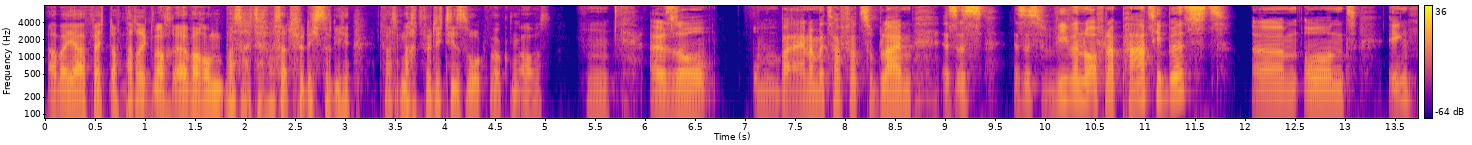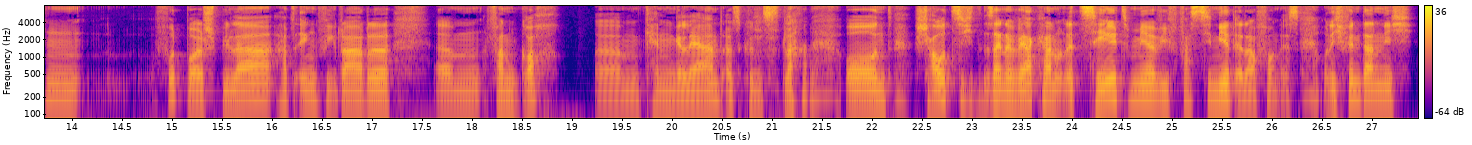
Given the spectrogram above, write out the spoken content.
aber ja, vielleicht noch Patrick noch, äh, warum, was hat, was hat für dich so die, was macht für dich die Sogwirkung aus? Hm, also, um bei einer Metapher zu bleiben, es ist, es ist wie wenn du auf einer Party bist ähm, und irgendein Footballspieler hat irgendwie gerade ähm, Van Gogh ähm, kennengelernt als Künstler und schaut sich seine Werke an und erzählt mir, wie fasziniert er davon ist. Und ich finde dann nicht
